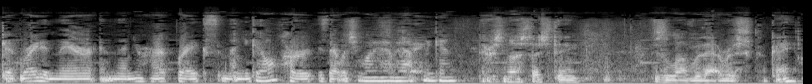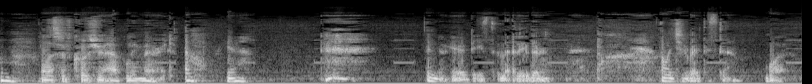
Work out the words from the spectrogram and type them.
get right in there, and then your heart breaks, and then you get all hurt. Is that what you want to have happen again? There's no such thing as love without risk, okay? Mm. Unless, of course, you're happily married. Oh, yeah. And no guarantees to that either. I want you to write this down. What?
